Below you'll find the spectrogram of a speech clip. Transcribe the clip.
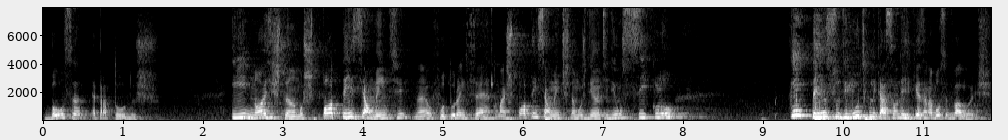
Bolsa é para todos. E nós estamos potencialmente, né, o futuro é incerto, mas potencialmente estamos diante de um ciclo intenso de multiplicação de riqueza na bolsa de valores.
